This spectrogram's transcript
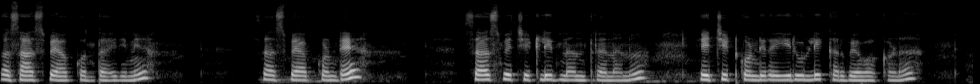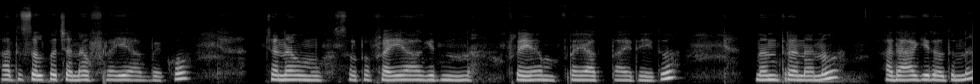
ಸಾಸಿವೆ ಹಾಕ್ಕೊತಾ ಇದ್ದೀನಿ. ಸಾಸಿವೆ ಹಾಕ್ಕೊಂಡೆ. ಸಾಸಿವೆ ಚಿಟ್ಲಿದ ನಂತರ ನಾನು ಹೆಚ್ಚಿಟ್ಕೊಂಡಿರೋ ಈರುಳ್ಳಿ ಕರಿಬೇವು ಹಾಕೋಣ. ಅದು ಸ್ವಲ್ಪ ಚೆನ್ನಾಗಿ ಫ್ರೈ ಆಗಬೇಕು. ಚೆನ್ನಾಗಿ ಸ್ವಲ್ಪ ಫ್ರೈ ಆಗಿದ ಫ್ರೈ ಫ್ರೈ ಆಗ್ತಾ ಇದೆ ಇದು. ನಂತರ ನಾನು ಅದಾಗಿರೋದನ್ನು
